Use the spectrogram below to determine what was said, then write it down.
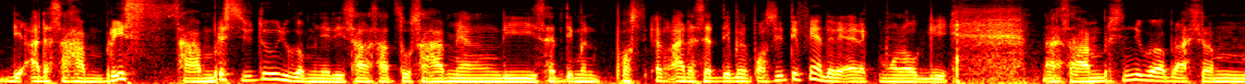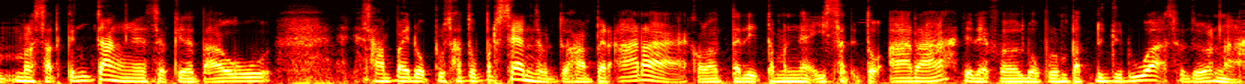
di ada saham BRIS. Saham BRIS itu juga menjadi salah satu saham yang di sentimen pos, yang ada sentimen positifnya dari erikmologi. Nah saham BRIS ini juga berhasil melesat kencang ya. Kita tahu sampai 21 persen seperti itu hampir arah. Kalau tadi temennya Isat itu arah di level 2472 seperti itu. Nah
